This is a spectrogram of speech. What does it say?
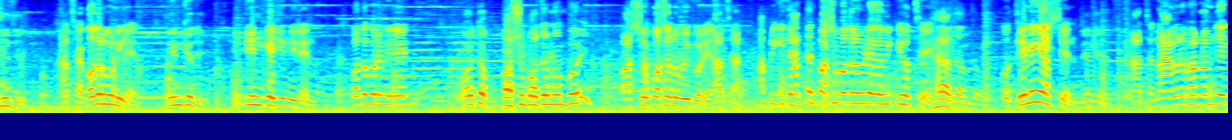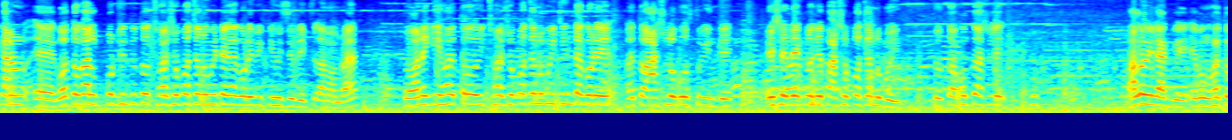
জি জি। আচ্ছা কত কতটুকু নিলেন? তিন কেজি। তিন কেজি নিলেন। কত করে নিলেন? ওই তো পাঁচশো পঁচানব্বই। পাঁচশো পঁচানব্বই করে। আচ্ছা আপনি কি জানতেন পাঁচশো পঁচানব্বই টাকা বিক্রি হচ্ছে? হ্যাঁ জানতাম। ও জেনেই আসছেন? জেনে আচ্ছা না আমরা ভাবলাম যে কারণ গতকাল পর্যন্ত তো ছয়শো পঁচানব্বই টাকা করে বিক্রি হয়েছে দেখছিলাম আমরা। তো অনেকেই হয়তো ওই ছয়শো পঁচানব্বই চিন্তা করে হয়তো আসলো বস্তু কিনতে। এসে দেখল যে পাঁচশো পঁচানব্বই। তো তখন তো আসলে খুব ভালোই লাগবে এবং হয়তো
